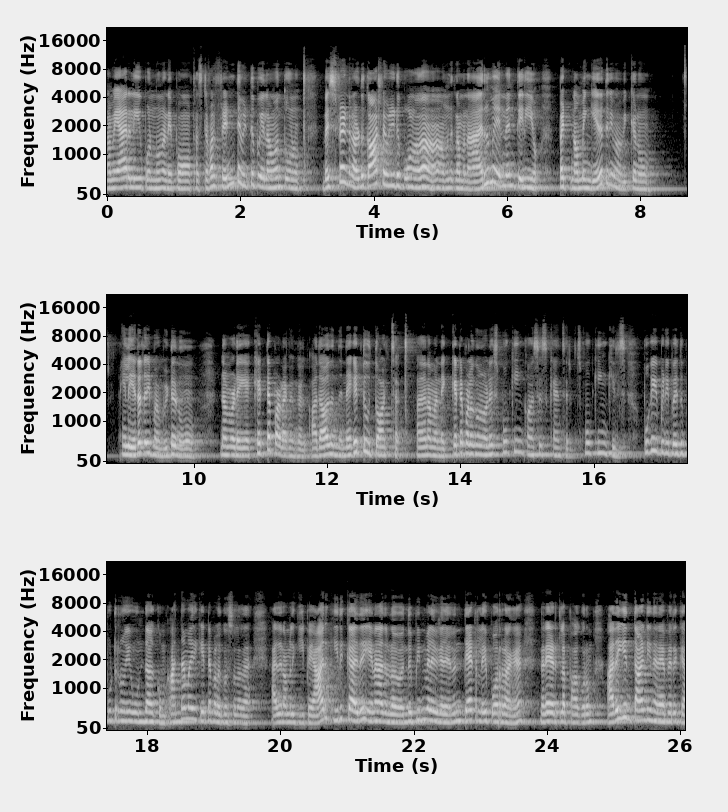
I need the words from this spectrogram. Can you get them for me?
நம்ம யாரை லீவ் பண்ணணும்னு நினைப்போம்? ஃபர்ஸ்ட் ஆஃப் ஆல் ஃப்ரெண்டை விட்டு போயிடலாமான்னு தோணும். பெஸ்ட் ஃப்ரெண்ட் நடு காட்டில் விட்டுட்டு போனால் தான் அவனுக்கு நம்ம அருமை என்னன்னு தெரியும். பட் நம்ம இங்கே எதை தெரியுமா விற்கணும் இல்லை எதை தெரியுமா விடணும்? நம்மளுடைய கெட்ட பழக்கங்கள் அதாவது இந்த நெகட்டிவ் தாட்ஸை அதாவது நம்ம கெட்ட பழக்கங்களோட smoking causes cancer smoking kills புகைப்பிடிப்பது புற்றுநோயை உண்டாக்கும்? அந்த மாதிரி கெட்ட பழக்கம் சொல்லலை அது நம்மளுக்கு இப்போ யாருக்கு இருக்காது ஏன்னா அதோட வந்து பின்விளைவுகள் என்னன்னு தேட்டர்லேயே போடுறாங்க. நிறைய இடத்துல பார்க்குறோம் அதையும் தாண்டி நிறைய பேருக்கு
